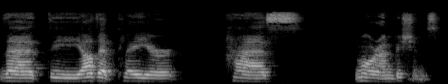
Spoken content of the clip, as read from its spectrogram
that the other player has more ambitions.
